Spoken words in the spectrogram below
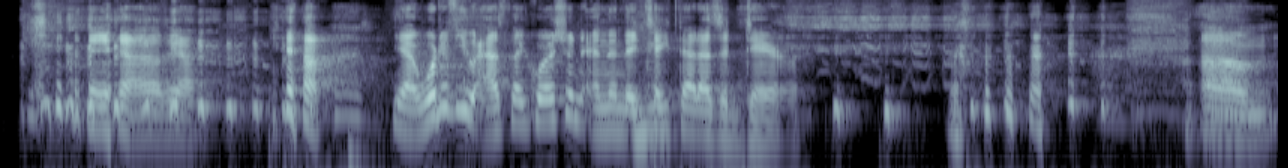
yeah, yeah, yeah, yeah. What if you ask that question and then they take that as a dare? um,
